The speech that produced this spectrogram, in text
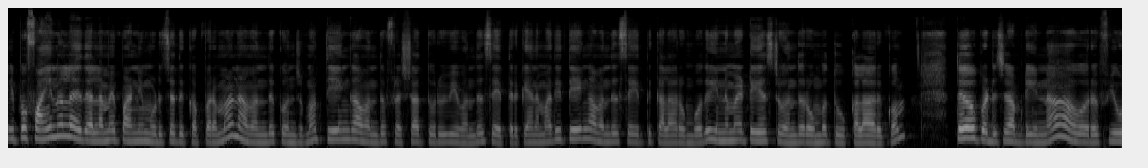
இப்போ ஃபைனலாக இது எல்லாமே பண்ணி முடிச்சதுக்கப்புறமா நான் வந்து கொஞ்சமாக தேங்காய் வந்து ஃப்ரெஷ்ஷாக துருவி வந்து சேர்த்துருக்கேன். இந்த மாதிரி தேங்காய் வந்து சேர்த்து கலரும் போது இன்னுமே டேஸ்ட் வந்து ரொம்ப தூக்கலாக இருக்கும். தேவைப்பட்டுச்சு அப்படின்னா ஒரு ஃபியூ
